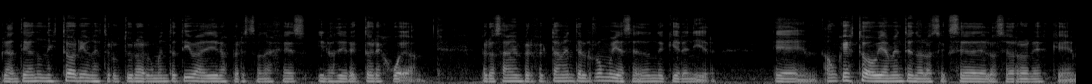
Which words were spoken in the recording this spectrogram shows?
Plantean una historia, una estructura argumentativa y los personajes y los directores juegan, pero saben perfectamente el rumbo y hacia dónde quieren ir. Eh, aunque esto obviamente no los excede de los errores que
